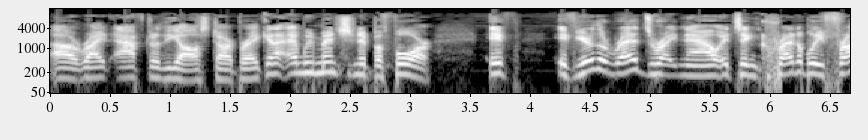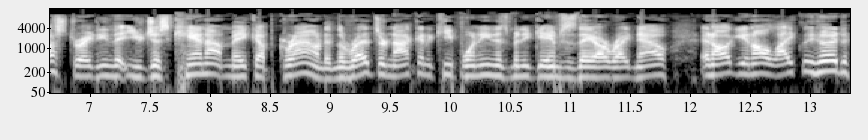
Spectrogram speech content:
uh, right after the All Star break. And, and we mentioned it before. If if you're the Reds right now, it's incredibly frustrating that you just cannot make up ground. And the Reds are not going to keep winning as many games as they are right now. And Augie, in all likelihood,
